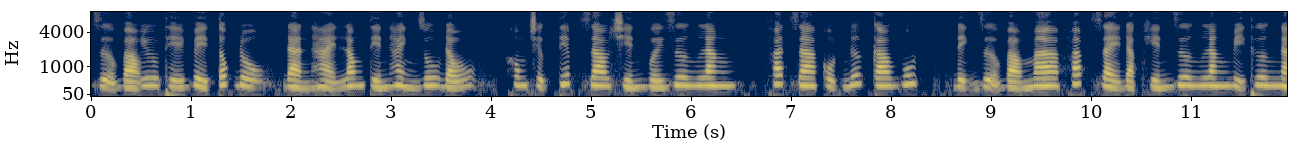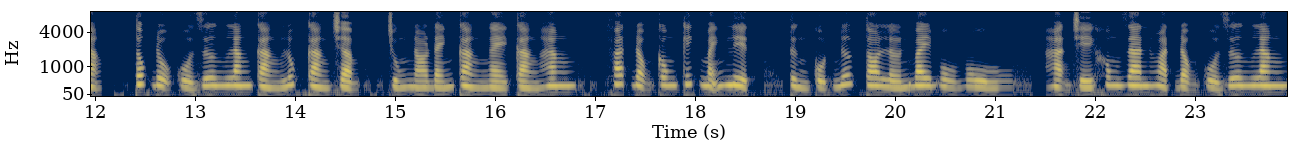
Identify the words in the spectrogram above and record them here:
Dựa vào ưu thế về tốc độ, đàn Hải Long tiến hành du đấu, không trực tiếp giao chiến với Dương Lăng, phát ra cột nước cao vút, định dựa vào ma pháp dày đặc khiến Dương Lăng bị thương nặng. Tốc độ của Dương Lăng càng lúc càng chậm, chúng nó đánh càng ngày càng hăng, phát động công kích mãnh liệt, từng cột nước to lớn bay vù vù, hạn chế không gian hoạt động của Dương Lăng.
